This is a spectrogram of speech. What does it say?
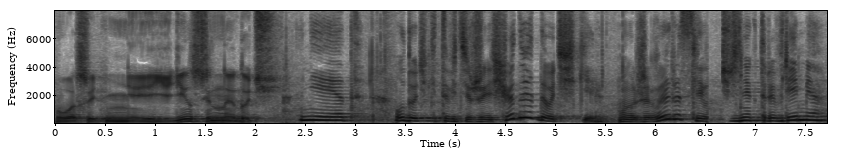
У вас ведь не единственная дочь? Нет. У дочки-то ведь уже еще две дочки. Мы уже выросли. Через некоторое время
